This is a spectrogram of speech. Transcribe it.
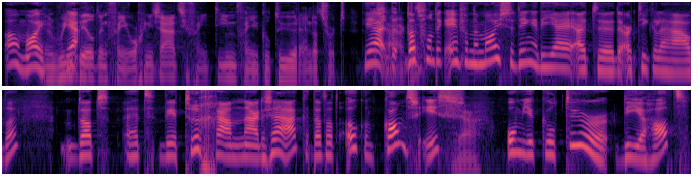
oh mooi. Een Ja. rebuilding van je organisatie, van je team, van je cultuur en dat soort Ja, zaken. dat vond ik een van de mooiste dingen die jij uit de, de artikelen haalde. Dat het weer teruggaan naar de zaak, dat dat ook een kans is Ja, om je cultuur die je had.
